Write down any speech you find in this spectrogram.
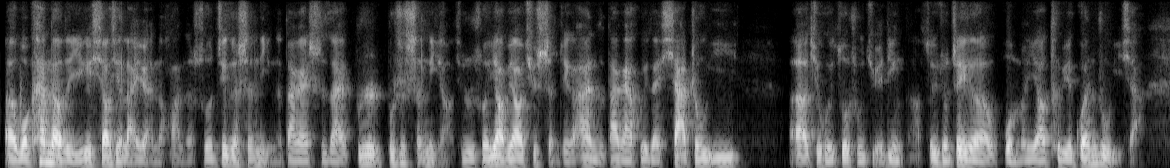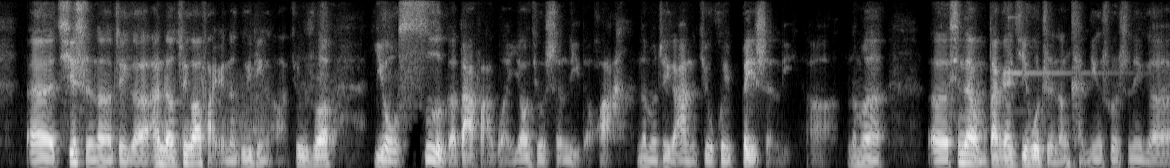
呃，我看到的一个消息来源的话呢，说这个审理呢，大概是在不是不是审理啊，就是说要不要去审这个案子，大概会在下周一，呃，就会做出决定啊。所以说这个我们要特别关注一下。呃，其实呢，这个按照最高法院的规定啊，就是说有四个大法官要求审理的话，那么这个案子就会被审理啊。那么。呃，现在我们大概几乎只能肯定说是那个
